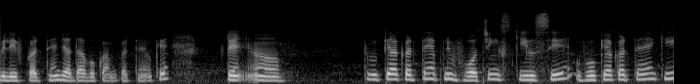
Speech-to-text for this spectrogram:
बिलीव करते हैं, ज़्यादा वो काम करते हैं ओके तो क्या करते हैं, अपनी वॉचिंग स्किल से वो क्या करते हैं कि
